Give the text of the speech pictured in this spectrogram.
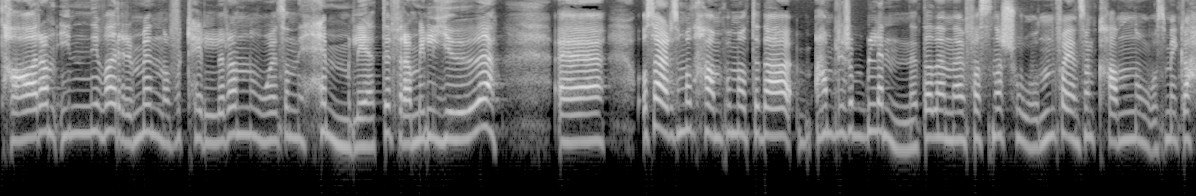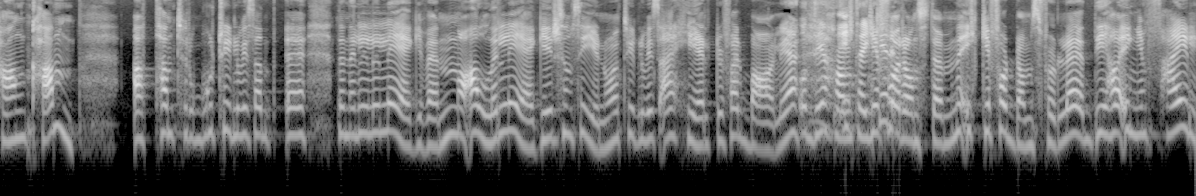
tar ham inn i varmen og forteller ham noe sånn hemmeligheter fra miljøet. Eh, og så er det som at han på en måte da Han blir så blendet av denne fascinasjonen for en som kan noe som ikke han kan. At han tror tydeligvis at eh, denne lille legevennen og alle leger som sier noe, tydeligvis er helt ufeilbarlige. Ikke tenker- forhåndsdømmende, ikke fordomsfulle. De har ingen feil.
